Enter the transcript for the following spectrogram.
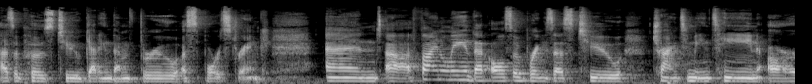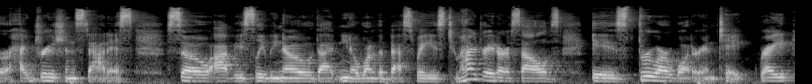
as opposed to getting them through a sports drink. And uh, finally, that also brings us to trying to maintain our hydration status. So obviously, we know that you know one of the best ways to hydrate ourselves is through our water intake, right?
